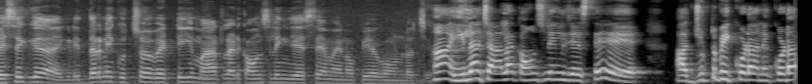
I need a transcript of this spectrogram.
బేసిక్గా ఇక్కడ ఇద్దరిని కూర్చోబెట్టి మాట్లాడి కౌన్సిలింగ్ చేస్తే ఏమైనా ఉపయోగం ఉండొచ్చు? ఇలా చాలా కౌన్సిలింగ్లు చేస్తే ఆ జుట్టు పీక్కోవడానికి కూడా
